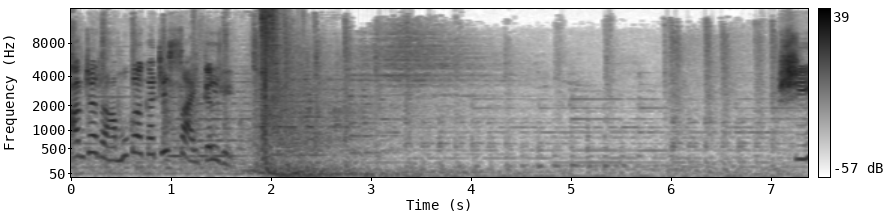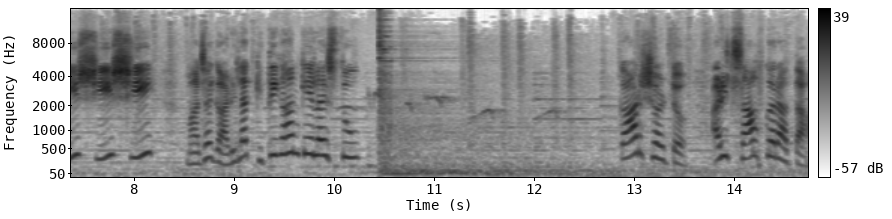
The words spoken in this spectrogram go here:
आमच्या रामू काकाची सायकल घे. शी शी शी. माझ्या गाडीला किती घाण केलंयस तू? काढ शर्ट आणि साफ कर आता.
